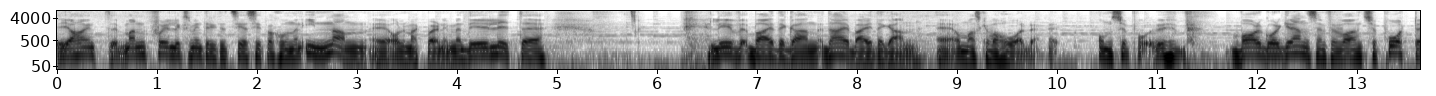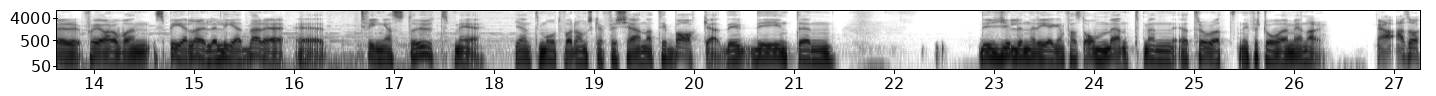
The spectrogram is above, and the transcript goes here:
Jag har inte, man får ju liksom inte riktigt se situationen innan eh, Olly McBurney, men det är lite live by the gun, die by the gun, eh, om man ska vara hård. Eh, om var går gränsen för vad en supporter får göra och vad en spelare eller ledare eh, tvingas stå ut med gentemot vad de ska förtjäna tillbaka? Det, det är ju inte en... Det är gyllene regeln fast omvänt, men jag tror att ni förstår vad jag menar. Ja, alltså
